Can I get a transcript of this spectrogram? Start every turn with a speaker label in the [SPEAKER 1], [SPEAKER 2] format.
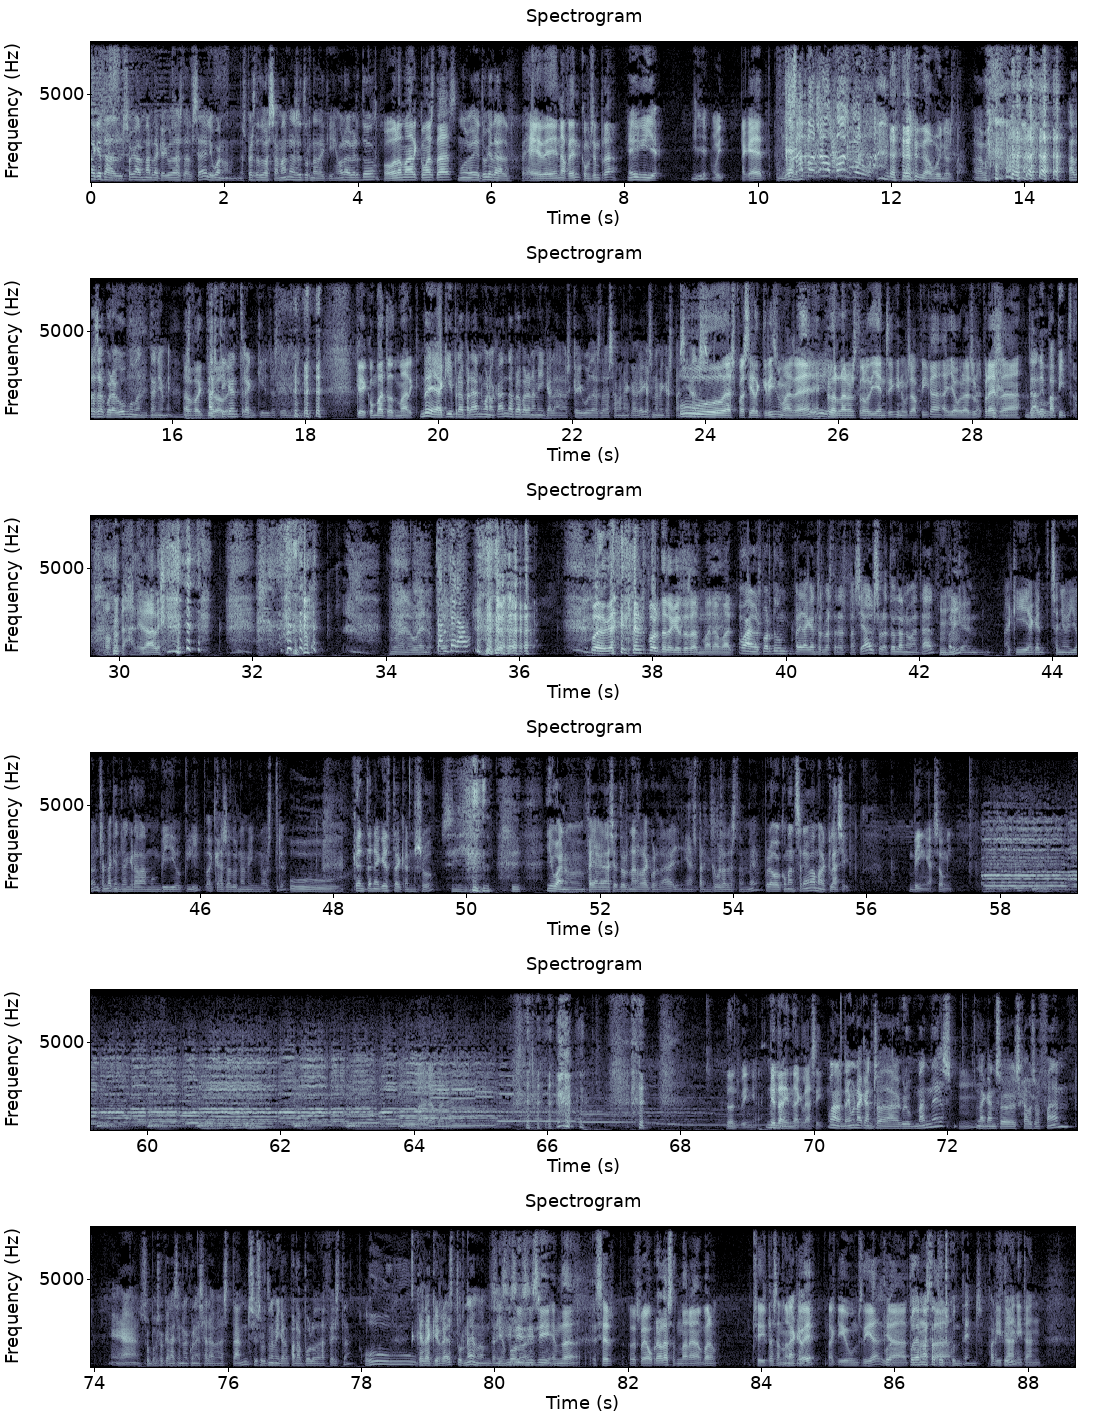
[SPEAKER 1] Hola, què tal? Soc el Marc de Caigudes del Cel i, bueno, després de dues setmanes he tornat aquí. Hola, Alberto.
[SPEAKER 2] Hola Marc, com estàs?
[SPEAKER 1] Molt bé, tu què tal?
[SPEAKER 2] Bé, bé, anar fent, com sempre.
[SPEAKER 1] Ei, Guille. Guille?
[SPEAKER 2] Ui, aquest...
[SPEAKER 1] Guille.
[SPEAKER 2] no, avui no està.
[SPEAKER 1] ha desaparegut momentàniament.
[SPEAKER 2] Efectivament.
[SPEAKER 1] Estiguem tranquils, estiguem tranquils.
[SPEAKER 2] Què, com va tot, Marc?
[SPEAKER 1] Bé, aquí preparant, bueno, acabem de preparar una mica les caigudes de la setmana que ve, que són una mica especials.
[SPEAKER 2] Uh, especial Christmas, eh?
[SPEAKER 1] Sí.
[SPEAKER 2] Per la nostra audiència, qui no ho sàpiga, hi haurà sorpresa.
[SPEAKER 1] Dale,
[SPEAKER 2] Uh.
[SPEAKER 1] papito.
[SPEAKER 2] Oh, dale, dale.
[SPEAKER 1] Bueno, bueno.
[SPEAKER 3] T'ha enterat?
[SPEAKER 2] Bueno, què, què ens portes aquesta setmana, Marc?
[SPEAKER 1] Bueno, us porto un parell de cançons bastant especials, sobretot la novetat,
[SPEAKER 2] Mhm.
[SPEAKER 1] perquè aquí aquest senyor i jo, em sembla que ens vam gravar amb un videoclip a casa d'un amic nostre,
[SPEAKER 2] Uh,
[SPEAKER 1] cantant aquesta cançó.
[SPEAKER 2] sí.
[SPEAKER 1] I bueno, em feia gràcia tornar a recordar i esperem que vosaltres també. Però començarem amb el clàssic.
[SPEAKER 2] Vinga, som-hi. Para, para. doncs vinga, què
[SPEAKER 1] Vinga.
[SPEAKER 2] tenim de clàssic?
[SPEAKER 1] Bueno, tenim una cançó del grup Madness, la cançó és House of Fun, eh, suposo que la gent el coneixerà bastant, si surt una mica per Apolo de festa,
[SPEAKER 2] Uh,
[SPEAKER 1] que d'aquí res tornem
[SPEAKER 2] sí,
[SPEAKER 1] tenir
[SPEAKER 2] sí,
[SPEAKER 1] Apolo,
[SPEAKER 2] sí, sí,
[SPEAKER 1] eh?
[SPEAKER 2] sí, hem de... És cert, es reobre la setmana... Bueno, sí, la setmana
[SPEAKER 1] La
[SPEAKER 2] que
[SPEAKER 1] que
[SPEAKER 2] ve,
[SPEAKER 1] ve.
[SPEAKER 2] d'aquí uns dies
[SPEAKER 1] Po-
[SPEAKER 2] ja...
[SPEAKER 1] podem
[SPEAKER 2] torna a
[SPEAKER 1] estar tots contents, per
[SPEAKER 2] I
[SPEAKER 1] fi.
[SPEAKER 2] tant, i tant.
